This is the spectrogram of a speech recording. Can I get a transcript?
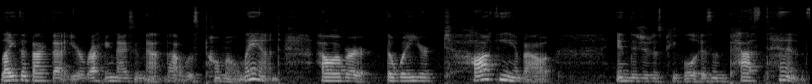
like the fact that you're recognizing that that was Pomo land. However, the way you're talking about indigenous people is in past tense.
